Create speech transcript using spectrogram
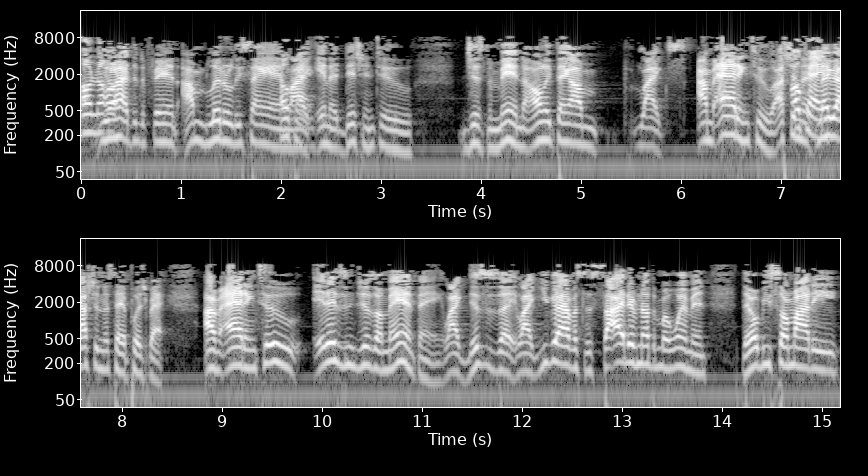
Oh, no. You don't have to defend. I'm literally saying Okay. like in addition to just the men, the only thing I'm like I'm adding to. I shouldn't have- maybe I shouldn't have said pushback. I'm adding to it isn't just a man thing. Like this is a like you have a society of nothing but women. There'll be somebody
